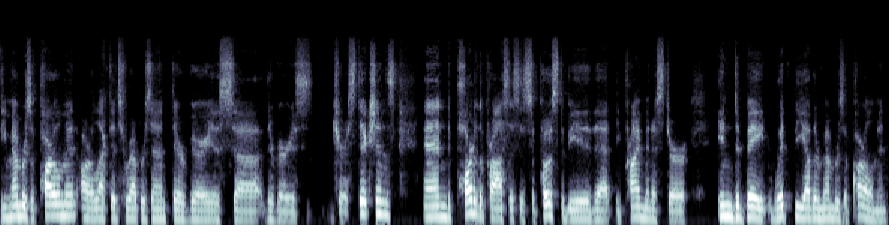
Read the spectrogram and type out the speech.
The members of parliament are elected to represent their various uh, their various jurisdictions, and part of the process is supposed to be that the prime minister, in debate with the other members of parliament,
